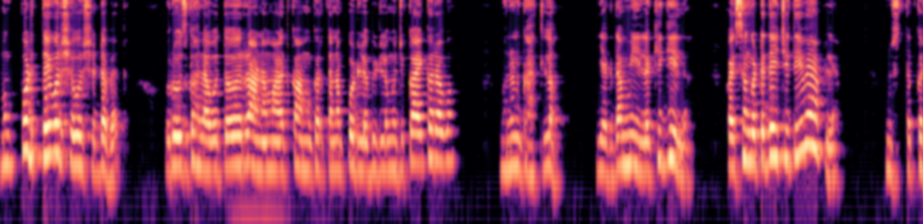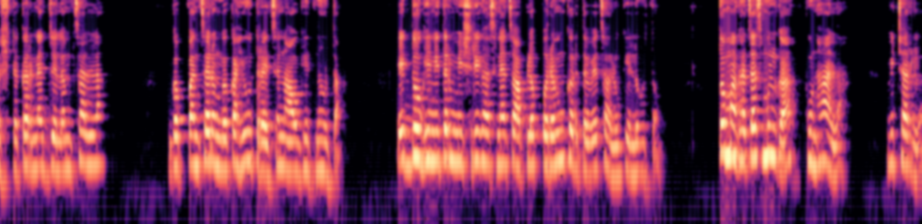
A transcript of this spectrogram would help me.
मग पडते वर्ष वर्ष डब्यात. रोज घालावं तर राणामाळात काम करताना पडलं बिडलं म्हणजे काय करावं? म्हणून घातलं. एकदा मेलं की गेलं. काय संकट द्यायची ती वे आपल्या? नुसतं कष्ट करण्यात जलम चालला. गप्पांचा रंग काही उतरायचं नाव घेत नव्हता. एक दोघींनी तर मिश्री घासण्याचं आपलं परम कर्तव्य चालू केलं होतं. तो मघाचाच मुलगा पुन्हा आला. विचारलं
